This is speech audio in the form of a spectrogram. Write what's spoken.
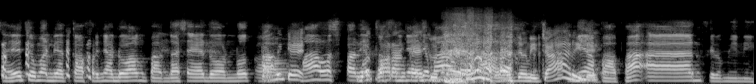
saya cuma lihat covernya doang pak nggak saya download pak Tapi kayak males pak lihat covernya aja males malah yang dicari ini deh. apa-apaan film ini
